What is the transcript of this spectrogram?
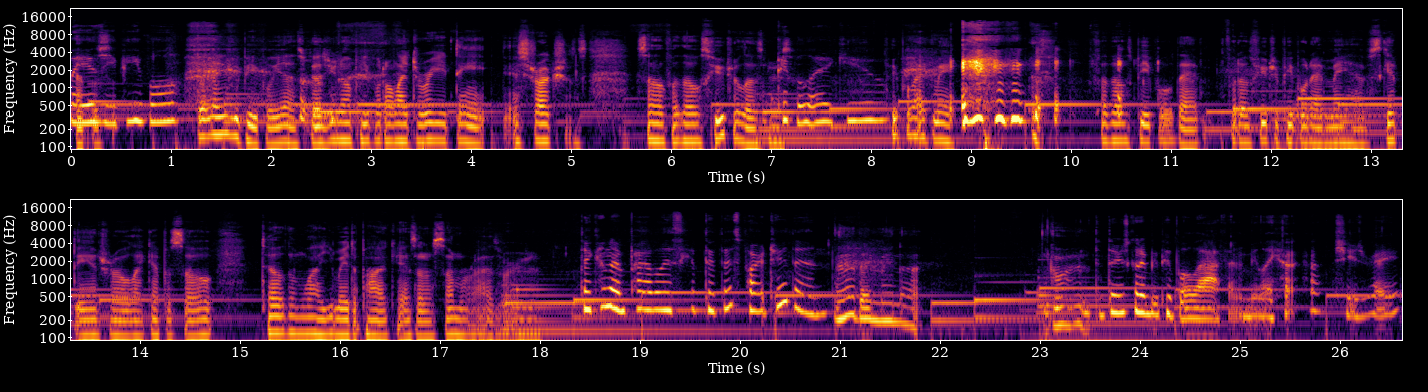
Lazy people. the lazy people, yes, because you know people don't like to read the instructions. So for those future listeners, People like you. people like me, for those people that, for those future people that may have skipped the intro, like episode, tell them why you made the podcast in a summarized version. They're gonna probably skip through this part too then. Yeah, they may not. Go ahead. There's gonna be people laughing and be like, she's right.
